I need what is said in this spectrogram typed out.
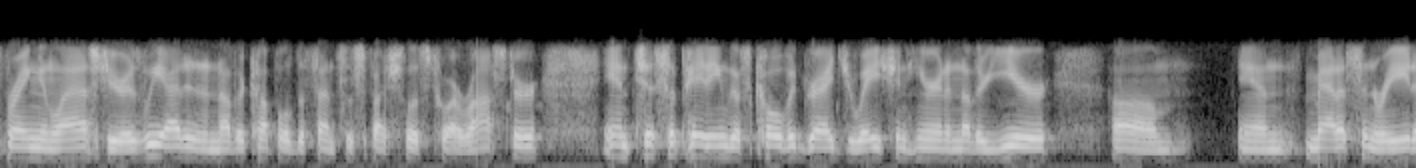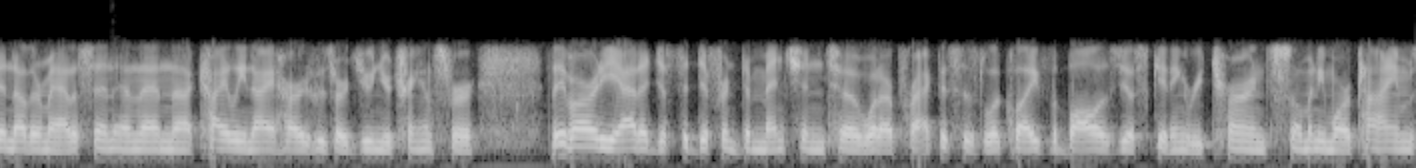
spring and last year, is we added another couple of defensive specialists to our roster, anticipating this COVID graduation here in another year. Um, and Madison Reed, another Madison, and then uh, Kylie Neihart, who's our junior transfer. They've already added just a different dimension to what our practices look like. The ball is just getting returned so many more times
